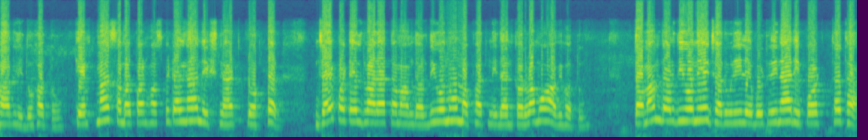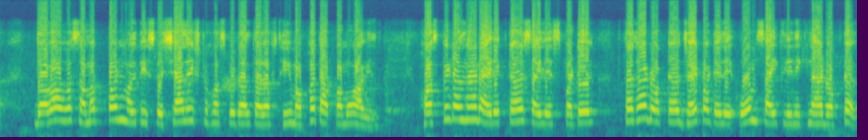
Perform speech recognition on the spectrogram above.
ભાગ લીધો હતો. કેમ્પમાં સમર્પણ હોસ્પિટલના નિષ્ણાત ડોક્ટર જય પટેલ દ્વારા તમામ દર્દીઓનું મફત નિદાન કરવામાં આવ્યું હતું. તમામ દર્દીઓને જરૂરી લેબોરેટરીના રિપોર્ટ તથા દવાઓ સમર્પણ મલ્ટી સ્પેશિયાલિસ્ટ હોસ્પિટલ તરફથી મફત આપવામાં આવેલ. હોસ્પિટલના ડાયરેક્ટર શૈલેષ પટેલ તથા ડોક્ટર જય પટેલે ઓમ સાઈ ક્લિનિકના ડોક્ટર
